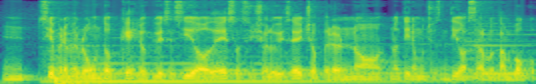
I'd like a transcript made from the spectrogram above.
Mm, siempre me pregunto qué es lo que hubiese sido de eso si yo lo hubiese hecho, pero no, no tiene mucho sentido hacerlo tampoco.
